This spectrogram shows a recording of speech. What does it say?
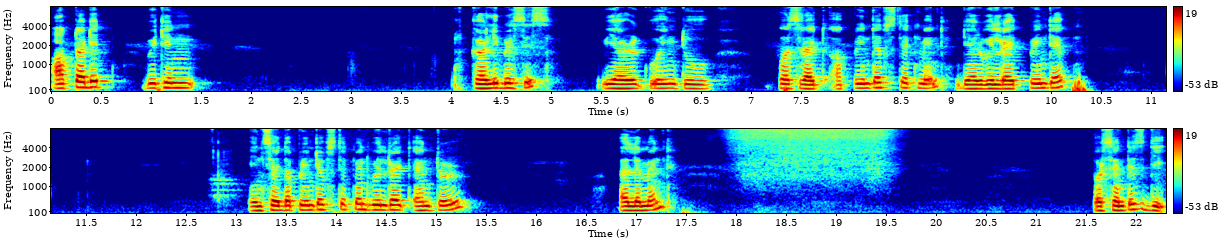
After that within curly braces we are going to first write a printf statement. There we'll write printf. Inside the printf statement we'll write enter element percentage d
